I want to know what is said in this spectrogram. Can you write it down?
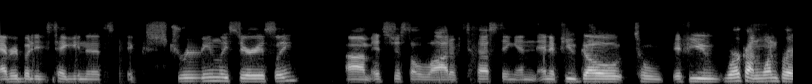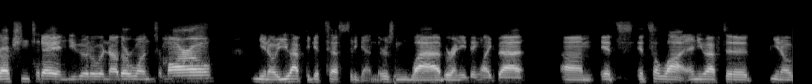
Everybody's taking this extremely seriously. Um, it's just a lot of testing, and and if you go to if you work on one production today and you go to another one tomorrow, you know you have to get tested again. There's no lab or anything like that um, it's it's a lot and you have to you know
